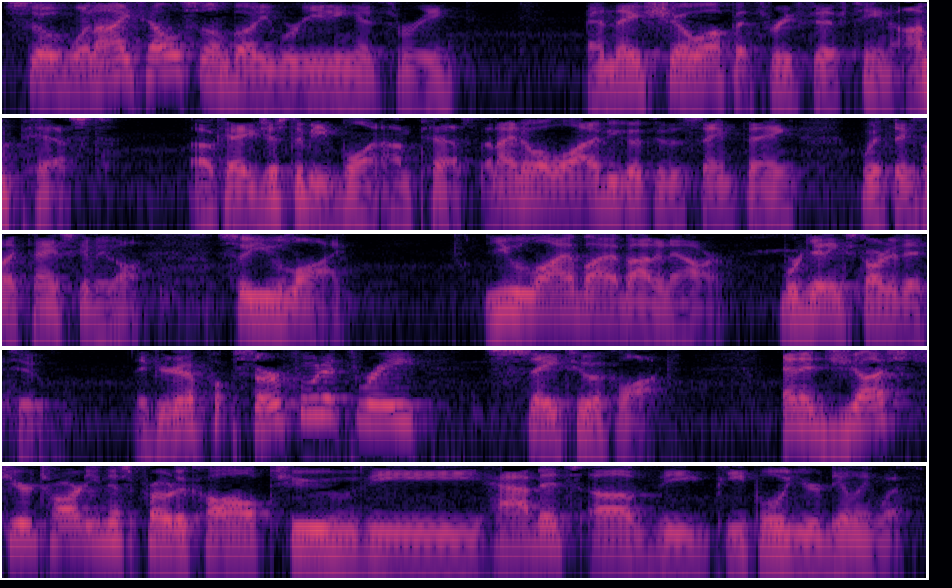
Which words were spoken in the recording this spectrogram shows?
So when I tell somebody we're eating at three, and they show up at 3:15, I'm pissed. Okay, just to be blunt, I'm pissed. And I know a lot of you go through the same thing with things like Thanksgiving off. So you lie you lie by about an hour. We're getting started at 2. If you're going to serve food at 3, say 2 o'clock. And adjust your tardiness protocol to the habits of the people you're dealing with.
